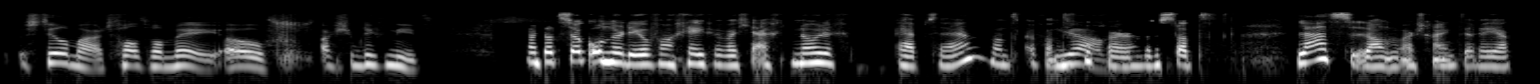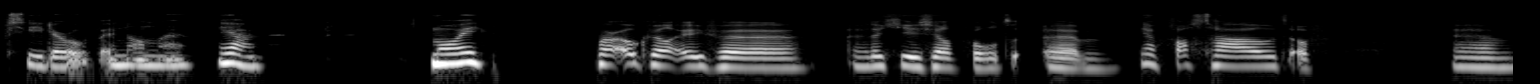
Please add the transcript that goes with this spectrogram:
stil maar, het valt wel mee. Oh, pff, alsjeblieft niet. Maar dat is ook onderdeel van geven wat je eigenlijk nodig hebt, hè? Want van Ja. vroeger was dat laatste dan waarschijnlijk de reactie erop. En dan, eh, ja. Mooi. Maar ook wel even eh, dat je jezelf bijvoorbeeld ehm, ja, vasthoudt. Of ehm,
